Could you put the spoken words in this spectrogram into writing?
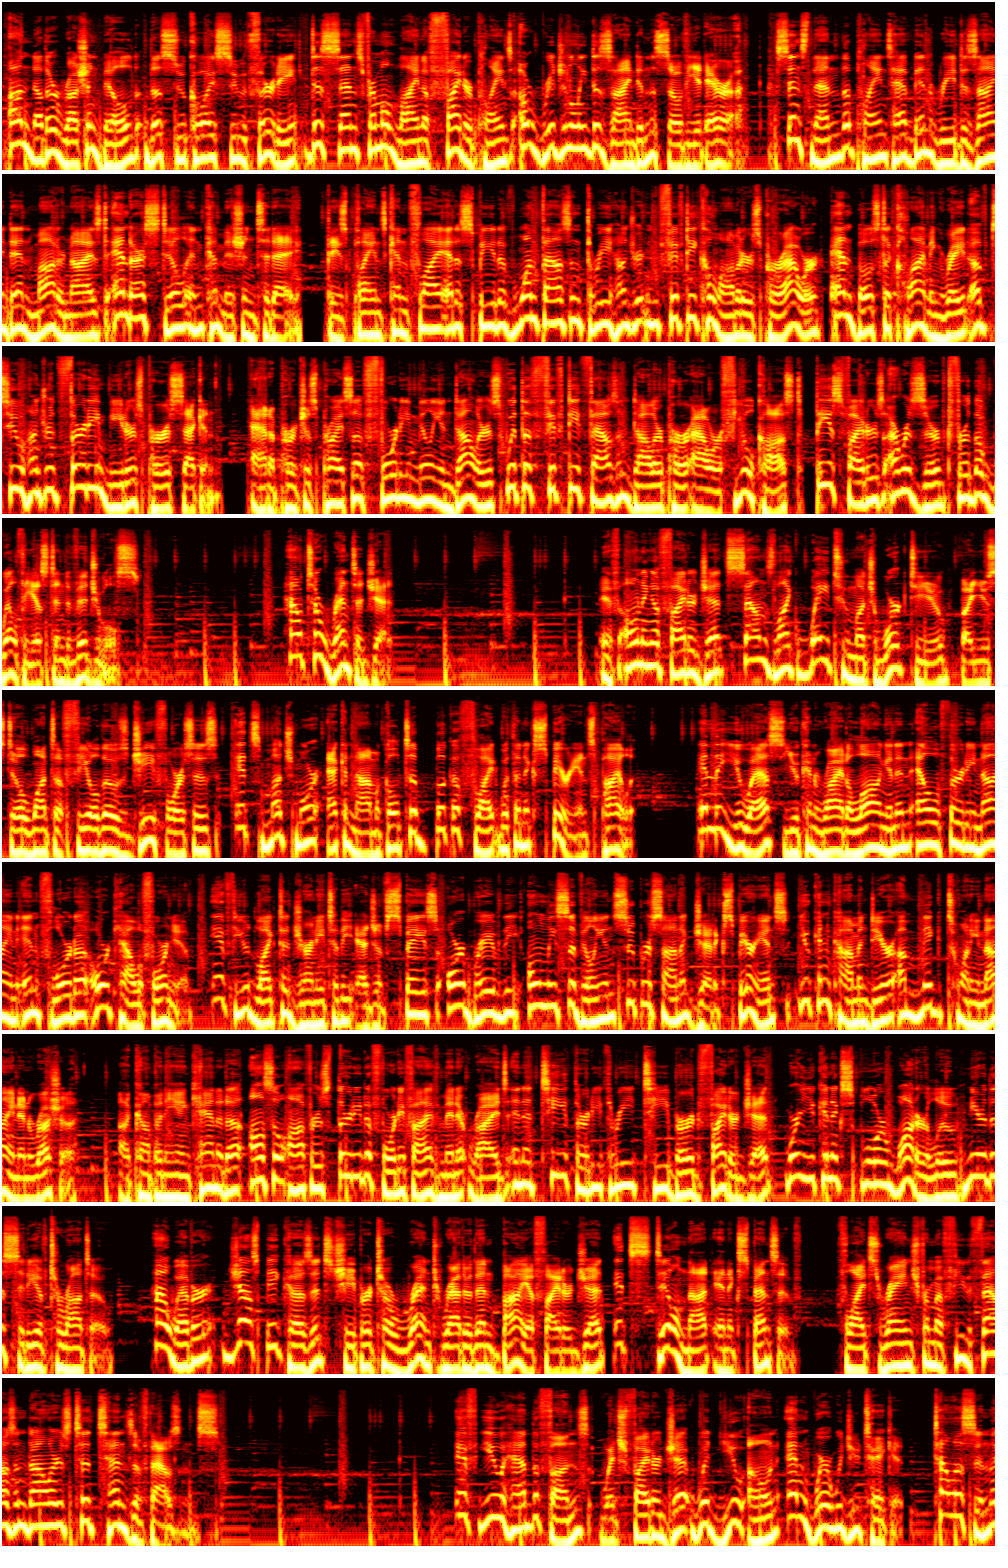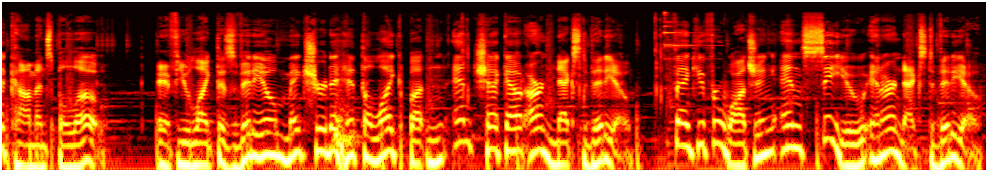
Another Russian build, the Sukhoi Su-30, descends from a line of fighter planes originally designed in the Soviet era. Since then, the planes have been redesigned and modernized and are still in commission today. These planes can fly at a speed of 1,350 kilometers per hour and boast a climbing rate of 230 meters per second. At a purchase price of $40 million with a $50,000 per hour fuel cost, these fighters are reserved for the wealthiest individuals. How to rent a jet if owning a fighter jet sounds like way too much work to you, but you still want to feel those G forces, it's much more economical to book a flight with an experienced pilot. In the US, you can ride along in an L 39 in Florida or California. If you'd like to journey to the edge of space or brave the only civilian supersonic jet experience, you can commandeer a MiG 29 in Russia. A company in Canada also offers 30 to 45 minute rides in a T 33 T Bird fighter jet where you can explore Waterloo near the city of Toronto. However, just because it's cheaper to rent rather than buy a fighter jet, it's still not inexpensive. Flights range from a few thousand dollars to tens of thousands. If you had the funds, which fighter jet would you own and where would you take it? Tell us in the comments below. If you like this video, make sure to hit the like button and check out our next video. Thank you for watching and see you in our next video.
